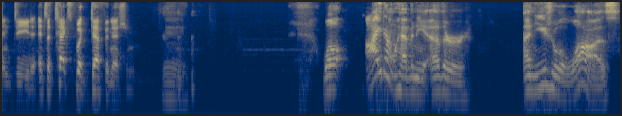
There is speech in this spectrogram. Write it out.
Indeed, it's a textbook definition. Well, I don't have any other unusual laws.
